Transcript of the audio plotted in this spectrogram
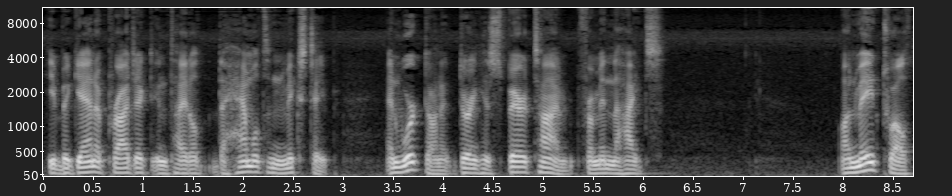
he began a project entitled The Hamilton Mixtape and worked on it during his spare time from In the Heights. On May 12,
